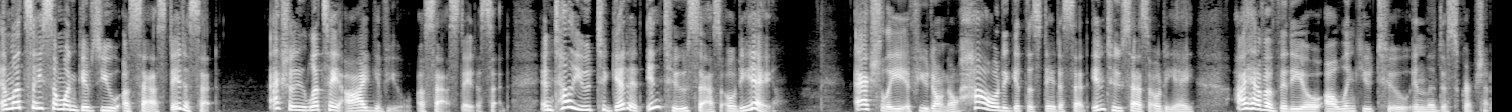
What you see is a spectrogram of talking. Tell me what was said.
And let's say someone gives you a SAS dataset. Actually, let's say I give you a SAS dataset and tell you to get it into SAS ODA. Actually, if you don't know how to get this data set into SAS ODA, I have a video I'll link you to in the description.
